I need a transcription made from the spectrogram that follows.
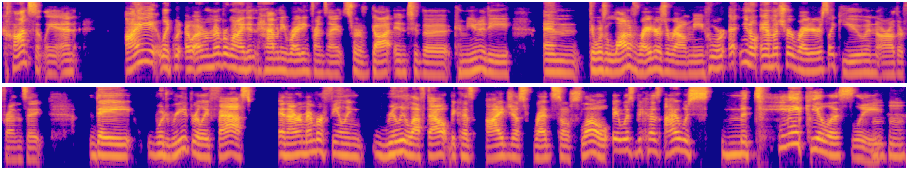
constantly. And I like I remember when I didn't have any writing friends and I sort of got into the community and there was a lot of writers around me who were eh, you know amateur writers like you and our other friends they they would read really fast and I remember feeling really left out because I just read so slow. It was because I was meticulously Mhm.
